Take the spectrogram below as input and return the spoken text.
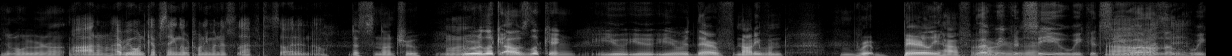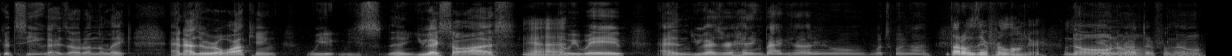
No, you were not. Well, I don't know. Everyone kept saying there were 20 minutes left, so I didn't know. That's not true. Uh, we were looking. I was looking. You, you, you were there for not even, r- barely half an Like, hour. we could see you. We could see you Oh, out I on the. We could see you guys out on the lake. And as we were walking, we, we the, you guys saw us, Yeah. and we waved, and you guys are heading back. I don't know what's going on. I thought I was there for longer. No, You were no, not there for no. long.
